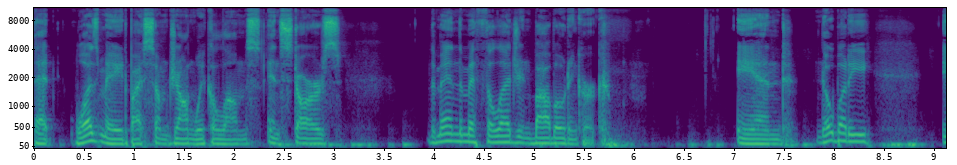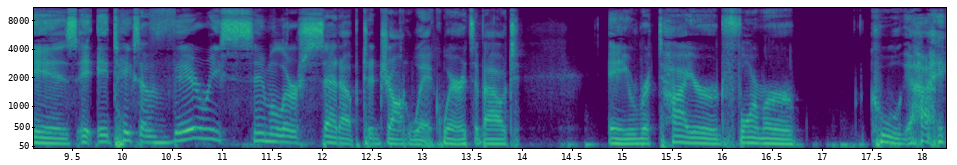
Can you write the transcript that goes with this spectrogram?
that was made by some John Wick alums and stars the man, the myth, the legend, Bob Odenkirk. And nobody is, it, it takes a very similar setup to John Wick, where it's about a retired former cool guy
